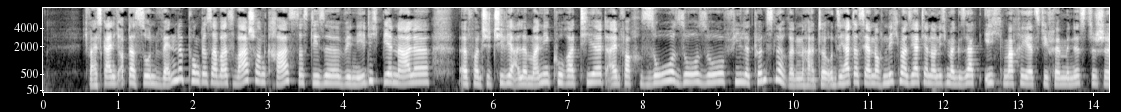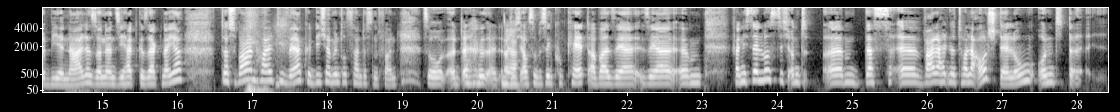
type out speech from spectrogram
Ich weiß gar nicht, ob das so ein Wendepunkt ist, aber es war schon krass, dass diese Venedig-Biennale äh, von Cecilia Alemanni kuratiert einfach so, so, so viele Künstlerinnen hatte. Und sie hat das ja noch nicht mal, sie hat ja noch nicht mal gesagt, ich mache jetzt die feministische Biennale, sondern sie hat gesagt, na ja, das waren halt die Werke, die ich am interessantesten fand. So, äh, natürlich ja. auch so ein bisschen kokett, aber sehr, sehr, ähm, fand ich sehr lustig. Und ähm, das äh, war halt eine tolle Ausstellung und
